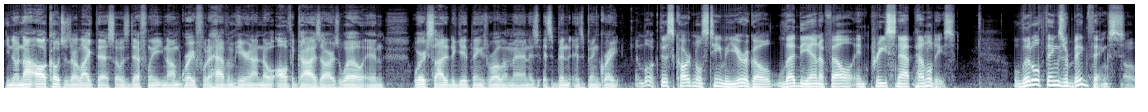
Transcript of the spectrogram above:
you know, not all coaches are like that. So it's definitely, you know, I'm grateful to have him here, and I know all the guys are as well. And we're excited to get things rolling, man. It's, it's been it's been great. And look, this Cardinals team a year ago led the NFL in pre snap penalties. Little things are big things oh,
